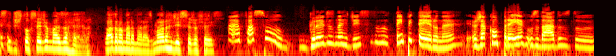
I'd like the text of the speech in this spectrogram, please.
Se distorcer demais a regra. Lá, Dona Mayra Moraes, maior nerdice que você já fez? Ah, eu faço grandes nerdices o tempo inteiro, né? Eu já comprei os dados do,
